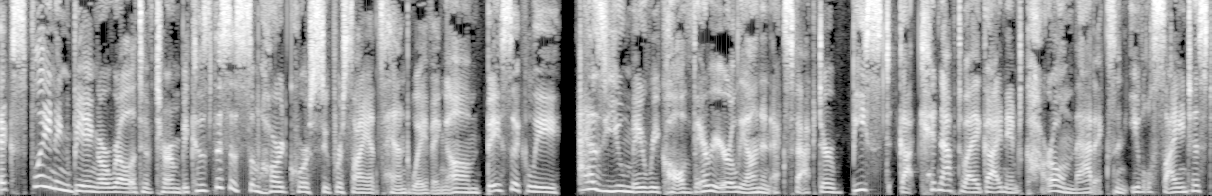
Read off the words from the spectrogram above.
Explaining being a relative term because this is some hardcore super science hand waving. Um, basically, as you may recall, very early on in X Factor, Beast got kidnapped by a guy named Carl Maddox, an evil scientist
